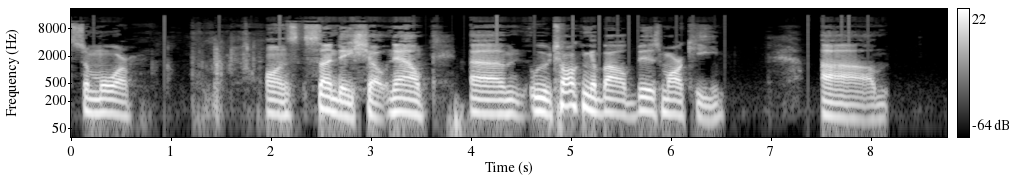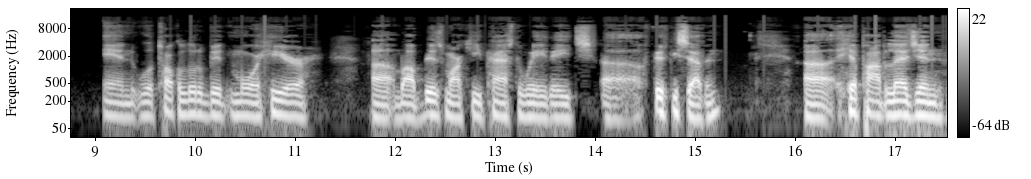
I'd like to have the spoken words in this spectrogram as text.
some more on Sunday's show. Now, um, we were talking about Biz Markie, um, and we'll talk a little bit more here uh, about Biz He passed away at age uh, 57. Uh, Hip hop legend,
